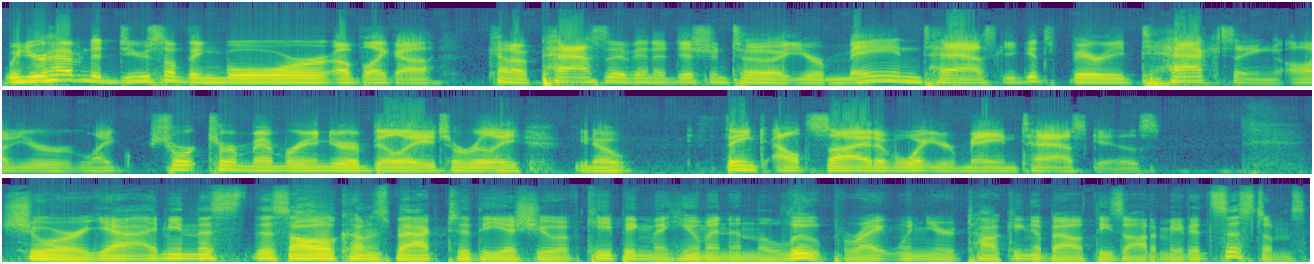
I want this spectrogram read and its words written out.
when you're having to do something more of like a kind of passive in addition to your main task, it gets very taxing on your like short term memory and your ability to really, you know, think outside of what your main task is. Sure. Yeah. I mean, this this all comes back to the issue of keeping the human in the loop, right? When you're talking about these automated systems,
